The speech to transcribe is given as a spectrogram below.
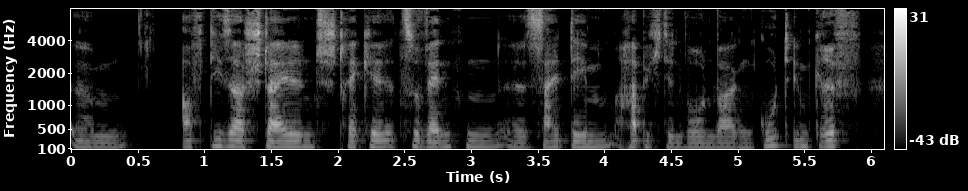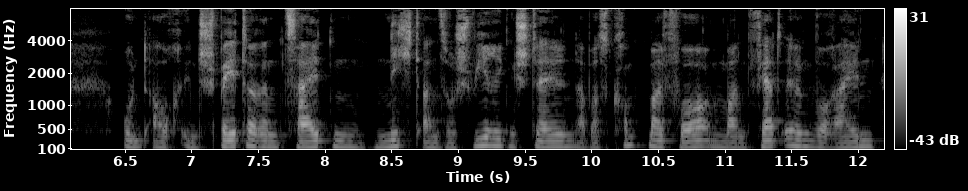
ähm, auf dieser steilen Strecke zu wenden, äh, seitdem habe ich den Wohnwagen gut im Griff und auch in späteren Zeiten nicht an so schwierigen Stellen, aber es kommt mal vor, man fährt irgendwo rein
